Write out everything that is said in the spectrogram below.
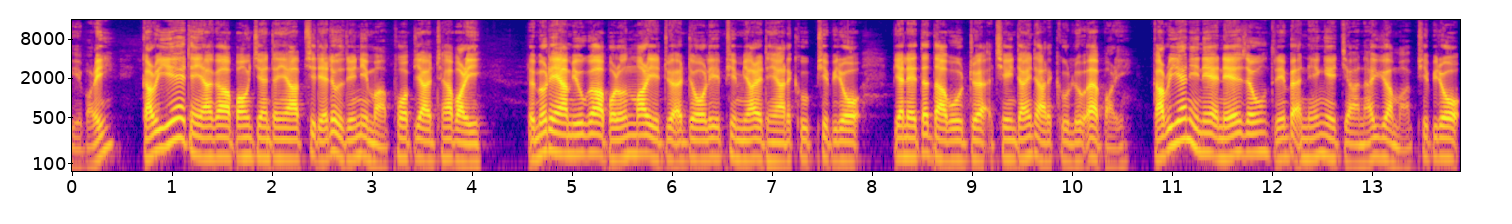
ခဲ့ပါတယ်။ဂါရီရဲ့ဒဏ်ရာကပေါင်ချန်ဒဏ်ရာဖြစ်တယ်လို့သတင်းတွေမှာဖော်ပြထားပါတယ်။လူမျိုးဒဏ်ရာမျိုးကဘောလုံးသမားတွေအတွက်အတော်လေးအဖြစ်များတဲ့ဒဏ်ရာတစ်ခုဖြစ်ပြီးတော့ပြန်လည်တက်တာဖို့အတွက်အချိန်တိုင်းတာတစ်ခုလိုအပ်ပါတယ်။ဂါရီရဲ့အနေနဲ့အနည်းဆုံးသတင်းပတ်အနည်းငယ်ကြာနိုင်ယူရမှာဖြစ်ပြီးတော့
